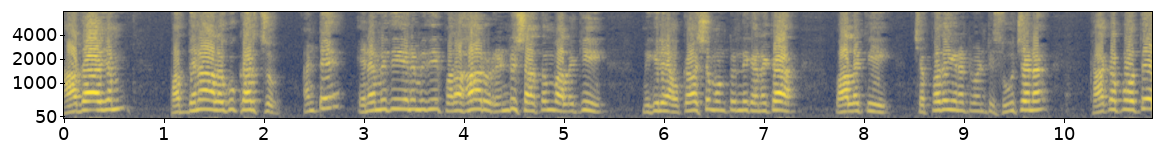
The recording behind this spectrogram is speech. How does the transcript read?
ఆదాయం పద్నాలుగు ఖర్చు. అంటే ఎనిమిది ఎనిమిది పదహారు రెండు శాతం వాళ్ళకి మిగిలే అవకాశం ఉంటుంది కనుక వాళ్ళకి చెప్పదగినటువంటి సూచన. కాకపోతే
